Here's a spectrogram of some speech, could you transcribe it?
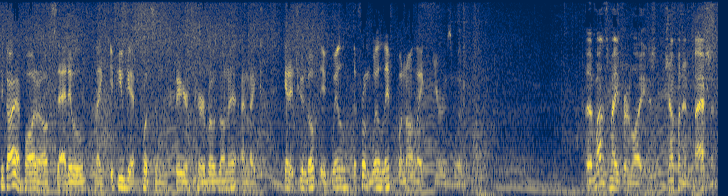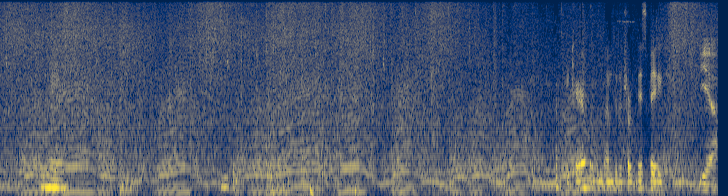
The guy I bought it off said it will like if you get put some bigger turbos on it and like get it tuned up, it will the front will lift, but not like yours would. Uh, mine's made for like just jumping and bashing. Have to be careful sometimes with a truck this big. Yeah.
